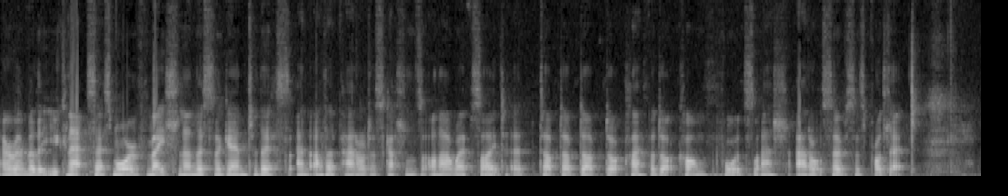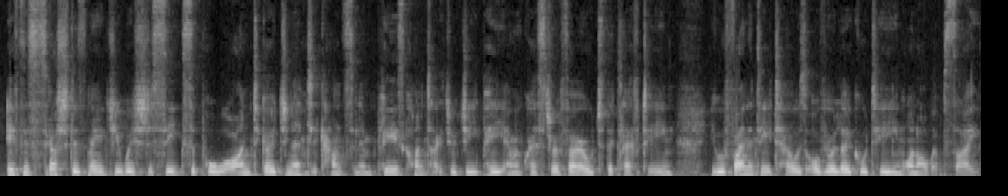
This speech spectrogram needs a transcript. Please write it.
And remember that you can access more information and listen again to this and other panel discussions on our website at www.clapa.com forward slash adult services project. If this discussion has made you wish to seek support or undergo genetic counselling, please contact your GP and request a referral to the cleft team. You will find the details of your local team on our website.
